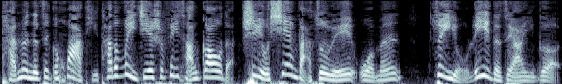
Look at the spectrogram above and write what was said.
谈论的这个话题，它的位阶是非常高的，是有宪法作为我们最有力的这样一个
